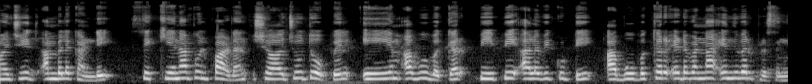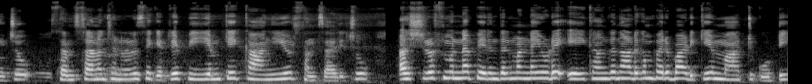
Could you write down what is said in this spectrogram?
Majeed Ambalakkandi Sikheena Pulppadan Shaju Thoppil A M Aboobacker P P Alavikutty Aboobacker Edavanna എന്നിവർ പ്രസംഗിച്ചു. സംസ്ഥാന general secretary P M K Kanhiyoor സംസാരിച്ചു. അഷ്റഫ് മുന്ന പെരിന്തൽമണ്ണയുടെ ഏകാംഗ നാടകം പരിപാടിക്ക് മാറ്റുകൂട്ടി.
